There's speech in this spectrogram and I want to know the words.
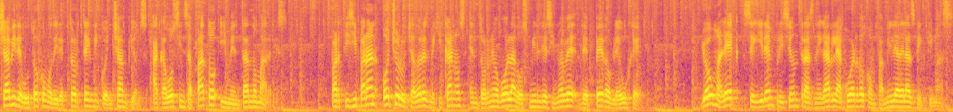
Xavi debutó como director técnico en Champions, acabó sin zapato y mentando madres. Participarán ocho luchadores mexicanos en Torneo Bola 2019 de PWG. Joe Malek seguirá en prisión tras negarle acuerdo con familia de las víctimas.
